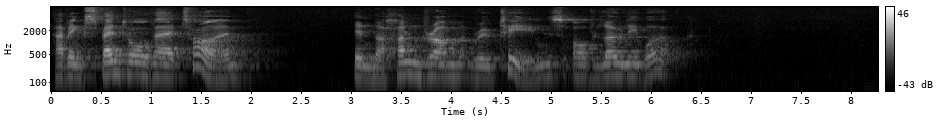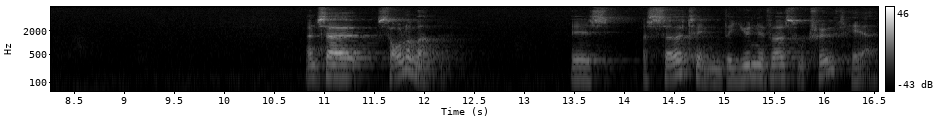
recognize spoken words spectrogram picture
having spent all their time in the humdrum routines of lowly work. And so Solomon is asserting the universal truth here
